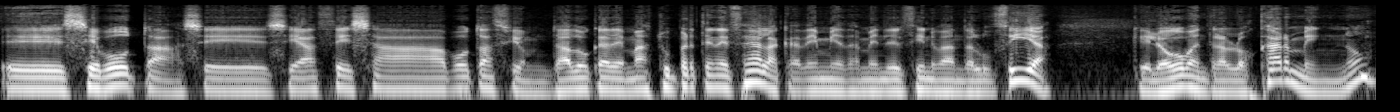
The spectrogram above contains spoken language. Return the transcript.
eh, se vota, se, hace esa votación, dado que además tú perteneces a la Academia también del Cine de Andalucía, que luego vendrán los Carmen, ¿no?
